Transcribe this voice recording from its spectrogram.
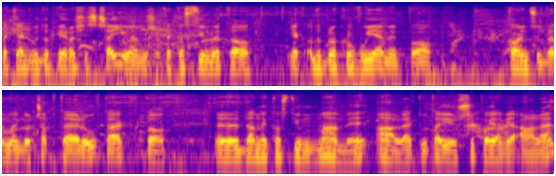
Tak jakby dopiero się strzaiłem, że te kostiumy to jak odblokowujemy po końcu danego chapteru, tak? To y, dany kostium mamy, ale tutaj już się pojawia ale.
